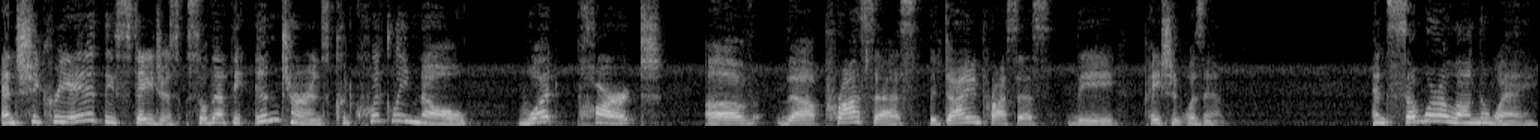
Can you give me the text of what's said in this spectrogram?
And she created these stages so that the interns could quickly know what part of the process, the dying process, the patient was in. And somewhere along the way,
